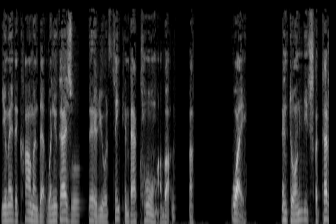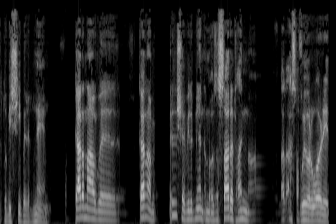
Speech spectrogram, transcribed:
you made a comment that when you guys were there, you were thinking back home about why. انتوا هون فكرتوا بشيء بلبنان فكرنا ب... فكرنا بكل شيء بلبنان انه اذا صارت عنا للاسف we were worried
